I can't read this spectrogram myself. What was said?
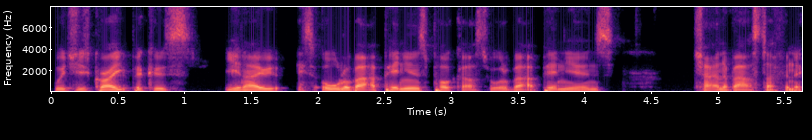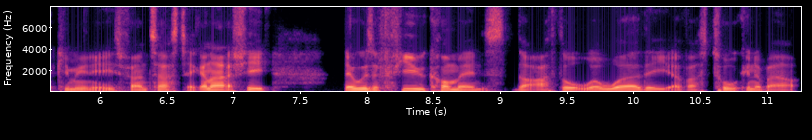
which is great because you know it's all about opinions. Podcasts are all about opinions. Chatting about stuff in the community is fantastic. And actually, there was a few comments that I thought were worthy of us talking about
